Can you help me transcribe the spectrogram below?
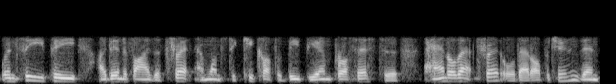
When CEP identifies a threat and wants to kick off a BPM process to handle that threat or that opportunity, then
